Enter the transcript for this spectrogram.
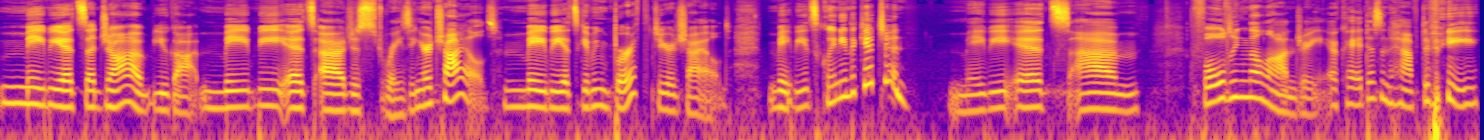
Maybe it's a job you got. Maybe it's uh, just raising your child. Maybe it's giving birth to your child. Maybe it's cleaning the kitchen. Maybe it's um, folding the laundry. Okay. It doesn't have to be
